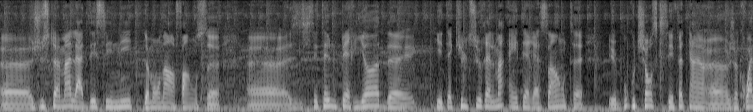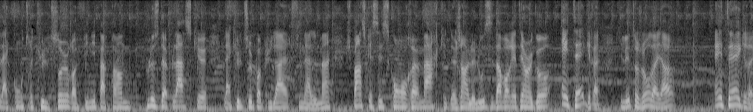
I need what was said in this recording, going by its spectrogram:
euh, justement la décennie de mon enfance. Euh, euh, C'était une période euh, qui était culturellement intéressante. Il y a eu beaucoup de choses qui s'est faites quand, euh, je crois, la contre-culture a fini par prendre plus de place que la culture populaire finalement. Je pense que c'est ce qu'on remarque de Jean Leloup, c'est d'avoir été un gars intègre, qu'il est toujours d'ailleurs, intègre,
